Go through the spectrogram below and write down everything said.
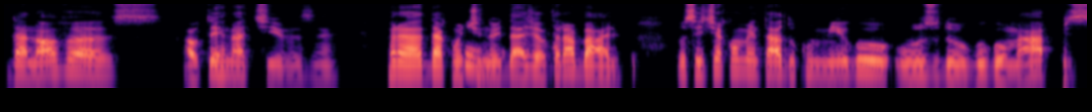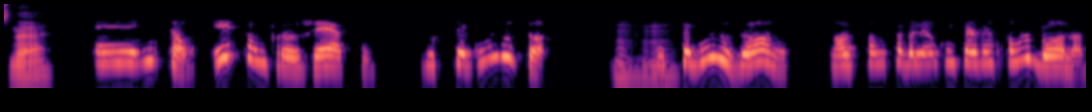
dar novas alternativas, né? Para dar continuidade Sim. ao trabalho. Você tinha comentado comigo o uso do Google Maps, né? É, então, esse é um projeto dos segundos anos. Uhum. Nos segundos anos, nós estamos trabalhando com intervenção urbana.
